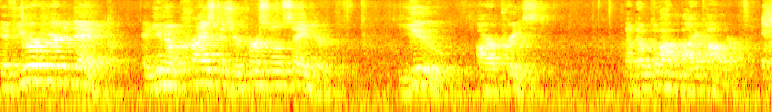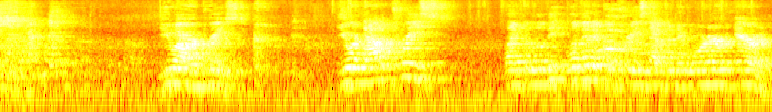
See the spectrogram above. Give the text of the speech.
If you are here today and you know Christ as your personal Savior, you are a priest. Now, don't go out and buy a collar. You are a priest. You are not a priest like the Levitical priest after the order of Aaron.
